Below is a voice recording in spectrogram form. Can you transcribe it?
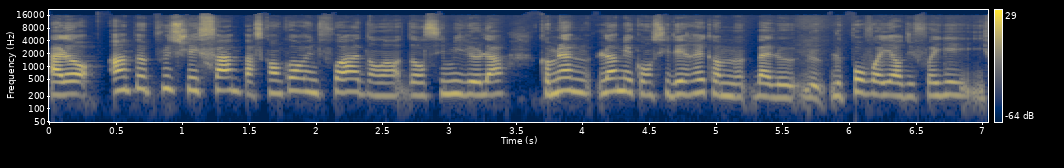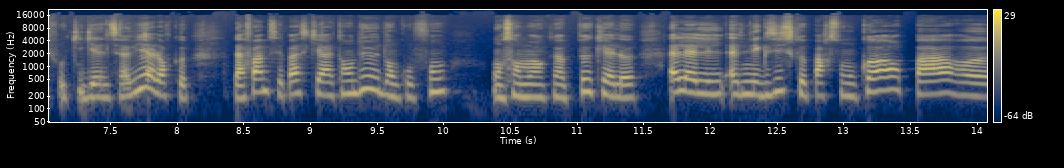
Alors, un peu plus les femmes, parce qu'encore une fois, dans, ces milieux-là, comme l'homme est considéré comme bah, le, pourvoyeur du foyer, il faut qu'il gagne sa vie, alors que la femme, c'est pas ce qui est attendu. Donc, au fond, on s'en manque un peu qu'elle, elle, elle, n'existe que par son corps, par euh,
